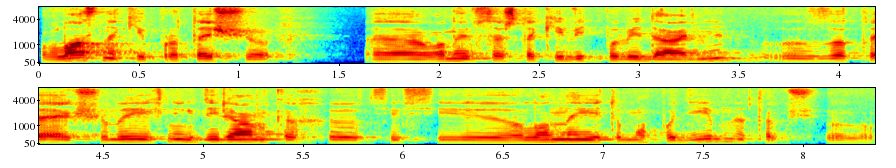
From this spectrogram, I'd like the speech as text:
власників про те, що е, вони все ж таки відповідальні за те, якщо на їхніх ділянках е, ці всі лани і тому подібне, так що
